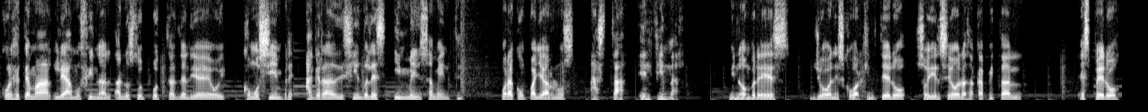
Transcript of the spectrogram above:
con ese tema le damos final a nuestro podcast del día de hoy. Como siempre, agradeciéndoles inmensamente por acompañarnos hasta el final. Mi nombre es Giovanni Escobar Quintero, soy el CEO de la Capital. Espero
